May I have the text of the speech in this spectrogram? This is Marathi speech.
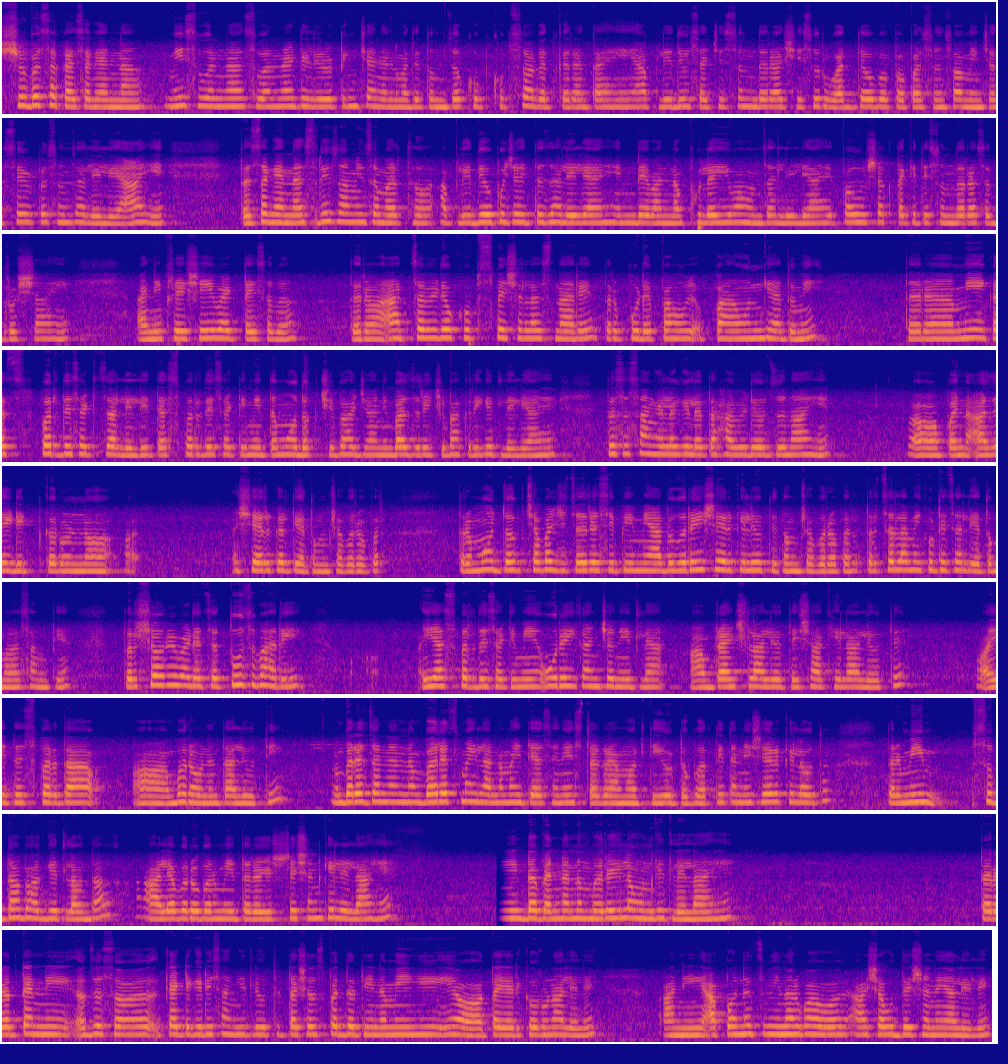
शुभ सकाळ सगळ्यांना. मी सुवर्णा सुवर्णा डेली रुटीन चॅनलमध्ये तुमचं खूप खूप स्वागत करत आहे. आपली दिवसाची सुंदर अशी सुरुवात देवबापापासून स्वामींच्या सेवेपासून झालेली आहे. तर सगळ्यांना श्री स्वामी समर्थ. आपली देवपूजा इथं झालेली आहे. देवांना फुलंही वाहून झालेली आहेत. पाहू शकता किती सुंदर असं दृश्य आहे. आणि फ्रेशही वाटतंय सगळं. तर आजचा व्हिडिओ खूप स्पेशल असणार आहे. तर पुढे पाहू पाहून घ्या तुम्ही. तर मी एका स्पर्धेसाठी चाललेली. त्या स्पर्धेसाठी मी इथं मोदकची भाजी आणि बाजरीची भाकरी घेतलेली आहे. तसं सांगायला गेलं तर हा व्हिडिओ जुना आहे. पण आज एडिट करून शेअर करते आहे तुमच्याबरोबर तर मोदकच्या भाजीची रेसिपी मी अगोदरही शेअर केली होती तुमच्याबरोबर तर चला मी कुठे चालली आहे तुम्हाला सांगते. तर शौर्यवाड्याचं तूच भारी या स्पर्धेसाठी मी उरई कांचन इथल्या ब्रँचला आले होते शाखेला आले होते. इथे स्पर्धा भरवण्यात आली होती. बऱ्याच जणांना बऱ्याच महिलांना माहिती असेल इंस्टाग्रामवरती यूट्यूबवरती त्यांनी शेअर केलं होतं. तर मी सुद्धा भाग घेतला होता. आल्याबरोबर मी इथं रजिस्ट्रेशन केलेलं आहे. मी डब्यांना नंबरही लावून घेतलेला आहे. तर त्यांनी जसं कॅटेगरी सांगितली होती तशाच पद्धतीनं मी ही तयारी करून आलेले. आणि आपणच विनर व्हावं अशा उद्देशाने आलेले.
